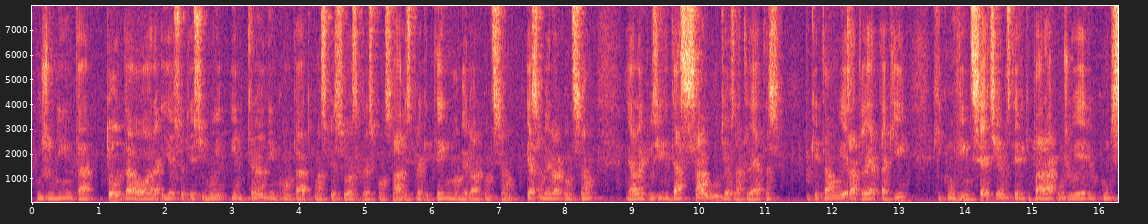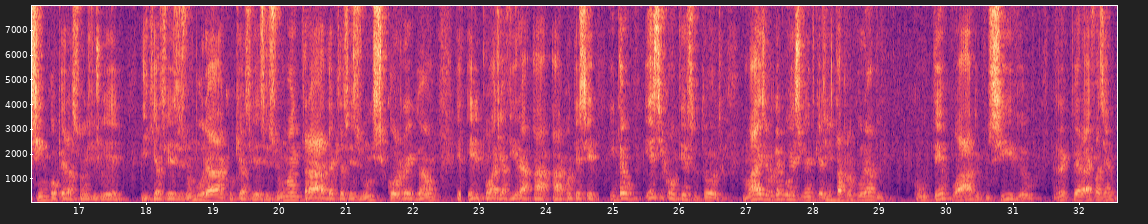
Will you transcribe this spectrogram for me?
O Juninho está toda hora, e eu sou testemunha, entrando em contato com as pessoas responsáveis para que tenham uma melhor condição. E essa melhor condição, ela inclusive dá saúde aos atletas, porque está um ex-atleta aqui que com 27 anos teve que parar com o joelho, com cinco operações de joelho. E que às vezes um buraco, que às vezes uma entrada, que às vezes um escorregão, ele pode vir a, a, a acontecer. Então, esse contexto todo, mais o reconhecimento que a gente está procurando com o tempo hábil possível, recuperar e fazer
